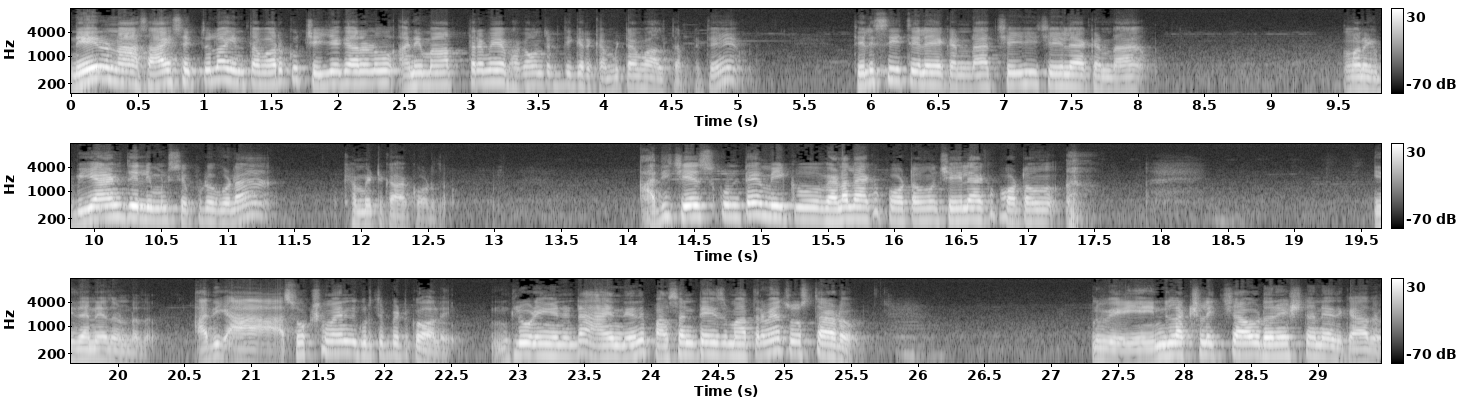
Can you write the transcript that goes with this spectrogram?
నేను నా సాయశక్తిలో ఇంతవరకు చెయ్యగలను అని మాత్రమే భగవంతుడి దగ్గర కమిట్ అవ్వాలి తప్పితే తెలిసి తెలియకుండా చెయ్యి చేయలేకుండా మనకి బియాండ్ ది లిమిట్స్ ఎప్పుడు కూడా కమిట్ కాకూడదు. అది చేసుకుంటే మీకు వెళ్ళలేకపోవటం చేయలేకపోవటం ఇది అనేది ఉండదు. అది ఆ సూక్ష్మమైనది గుర్తుపెట్టుకోవాలి. ఇంక్లూడింగ్ ఏంటంటే ఆయన పర్సంటేజ్ మాత్రమే చూస్తాడు. నువ్వు ఎన్ని లక్షలు ఇచ్చావు డొనేషన్ అనేది కాదు.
